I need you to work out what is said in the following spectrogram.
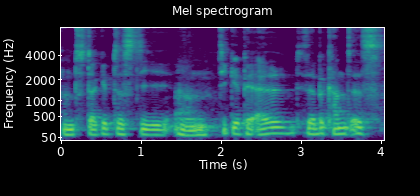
Und da gibt es die, ähm, die GPL, die sehr bekannt ist,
